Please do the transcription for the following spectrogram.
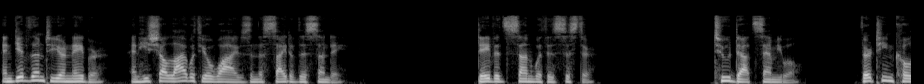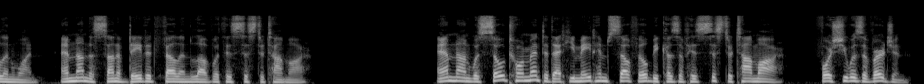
And give them to your neighbor, and he shall lie with your wives in the sight of this Sunday. David's son with his sister. 2. Samuel 13 1. Amnon the son of David fell in love with his sister Tamar. Amnon was so tormented that he made himself ill because of his sister Tamar, for she was a virgin,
